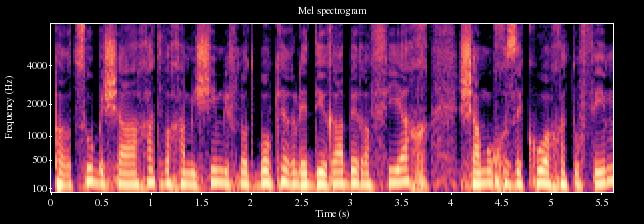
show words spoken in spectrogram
פרצו בשעה אחת וחמישים לפנות בוקר לדירה ברפיח. שם הוחזקו החטופים.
